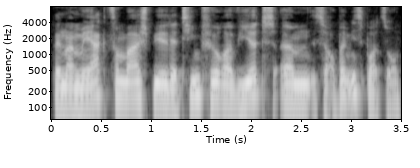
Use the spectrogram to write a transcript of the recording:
wenn man merkt, zum Beispiel, der Teamführer wird, ähm, ist ja auch beim E-Sport so,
